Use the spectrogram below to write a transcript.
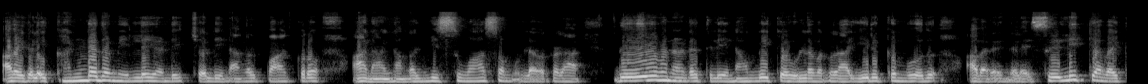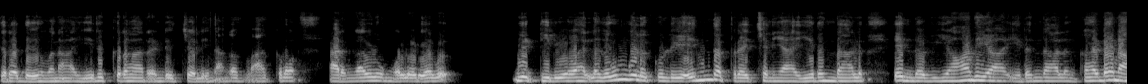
அவைகளை கண்டதும் இல்லை என்று சொல்லி நாங்கள் பார்க்கிறோம். ஆனால் நாங்கள் விசுவாசம் உள்ளவர்களால் தேவனிடத்திலே நம்பிக்கை உள்ளவர்களாய் இருக்கும்போது அவர் எங்களை செழிக்க வைக்கிற தேவனாய் இருக்கிறார் என்று சொல்லி நாங்க பார்க்கிறோம். பாருங்கள் உங்களுடைய வீட்டிலேயோ அல்லது உங்களுக்குள்ளேயோ எந்த பிரச்சனையா இருந்தாலும் எந்த வியாதியா இருந்தாலும் கடனா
